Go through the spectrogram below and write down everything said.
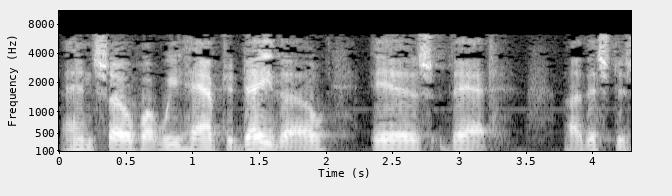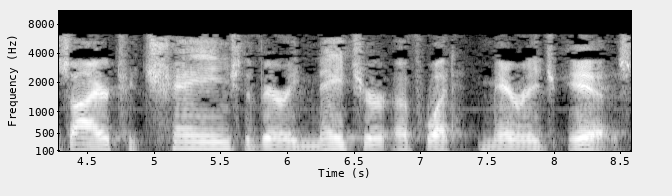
And so what we have today, though, is that uh, this desire to change the very nature of what marriage is.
